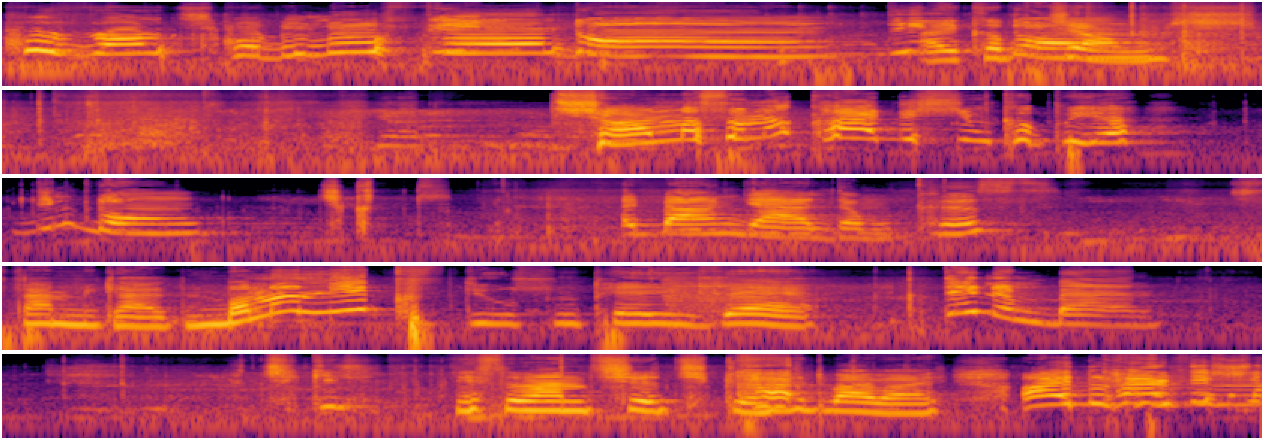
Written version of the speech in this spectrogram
kızım çıkabilirsin. Dong. Ay kapı çalmış. Çalmasana kardeşim kapıyı. Ding dong. Çıkıt. Ay ben geldim kız. Sen mi geldin? Bana niye kız diyorsun teyze? Derim ben. Çekil. Neyse ben dışarı çıkıyorum. Ka- Hadi bay bay. Ay dur Kardeşin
